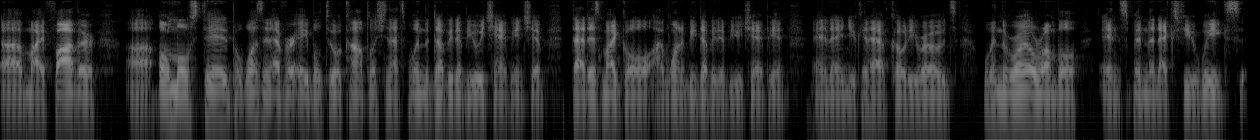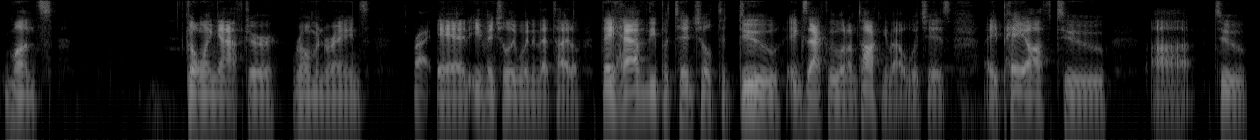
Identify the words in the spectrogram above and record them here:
uh, my father. Uh, almost did, but wasn't ever able to accomplish, and that's win the WWE Championship. That is my goal. I want to be WWE Champion, and then you can have Cody Rhodes win the Royal Rumble and spend the next few weeks, months going after Roman Reigns right. and eventually winning that title. They have the potential to do exactly what I'm talking about, which is a payoff to uh, to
